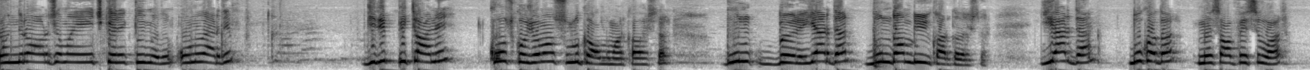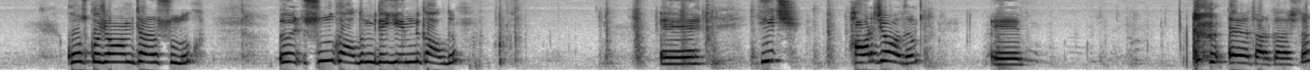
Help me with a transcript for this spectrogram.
10 lira harcamaya hiç gerek duymadım. Onu verdim. Gidip bir tane koskocaman suluk aldım arkadaşlar. Bu böyle yerden bundan büyük arkadaşlar. Yerden bu kadar mesafesi var. Koskocaman bir tane suluk. Öyle, suluk aldım bir de yemlik aldım. Ee, hiç harcamadım. Ee, evet arkadaşlar.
